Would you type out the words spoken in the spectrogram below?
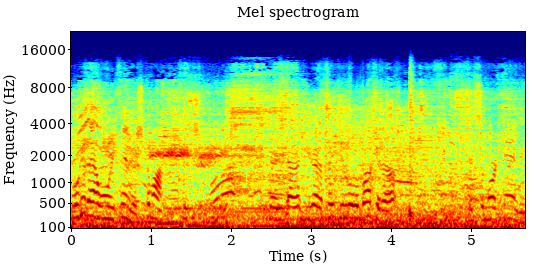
We'll get that when we finish. Come on. Okay, you gotta, you gotta take your little bucket up. Get some more candy.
